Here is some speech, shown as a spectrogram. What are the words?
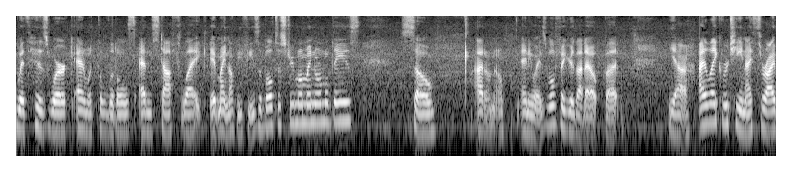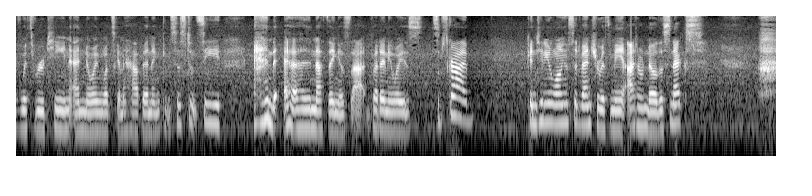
with his work and with the littles and stuff, like it might not be feasible to stream on my normal days. So, I don't know. Anyways, we'll figure that out, but yeah, I like routine. I thrive with routine and knowing what's going to happen and consistency and uh, nothing is that. But anyways, subscribe. Continue along this adventure with me. I don't know, this next...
